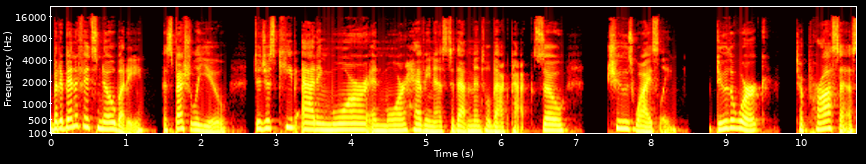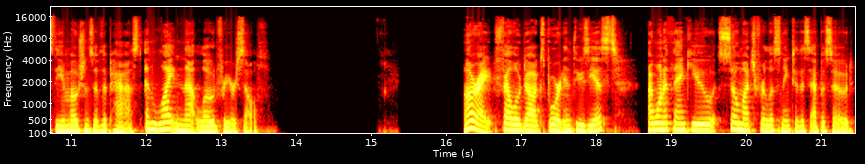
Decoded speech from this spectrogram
But it benefits nobody, especially you, to just keep adding more and more heaviness to that mental backpack. So choose wisely. Do the work to process the emotions of the past and lighten that load for yourself. All right, fellow dog sport enthusiasts, I want to thank you so much for listening to this episode.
